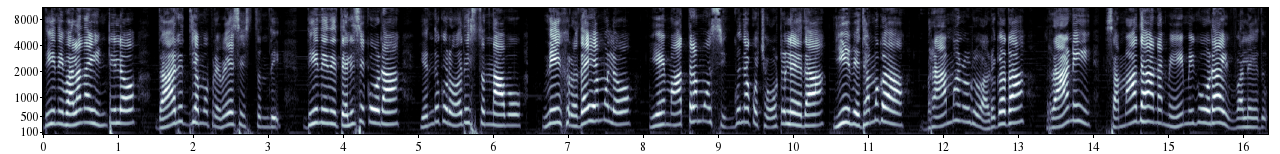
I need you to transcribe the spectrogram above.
దీని వలన ఇంటిలో దారిద్ర్యము ప్రవేశిస్తుంది. దీనిని తెలిసి కూడా ఎందుకు రోధిస్తున్నావు? నీ హృదయములో ఏ మాత్రము సిగ్గునకు చోటు లేదా? ఈ విధముగా బ్రాహ్మణుడు అడుగగా రాణి సమాధానమేమి కూడా ఇవ్వలేదు.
